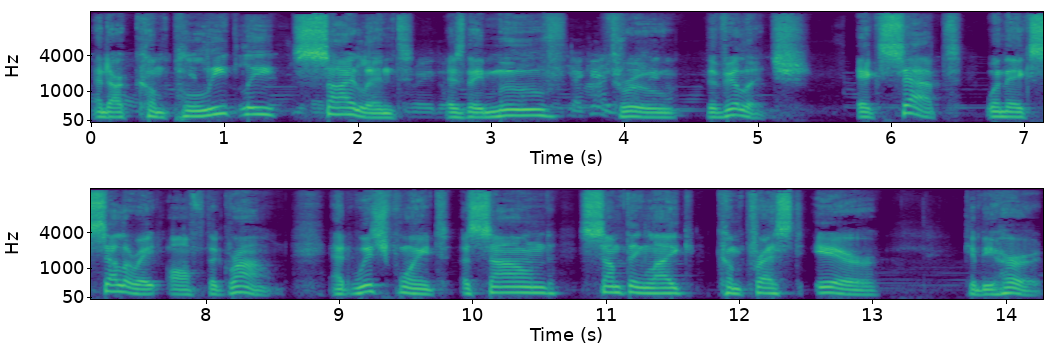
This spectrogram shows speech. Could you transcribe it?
and are completely silent as they move through the village, except when they accelerate off the ground, at which point a sound something like compressed air can be heard.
